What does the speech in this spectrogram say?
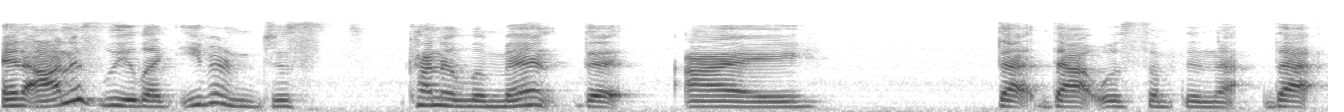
and honestly, like even just kind of lament that I that that was something that that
